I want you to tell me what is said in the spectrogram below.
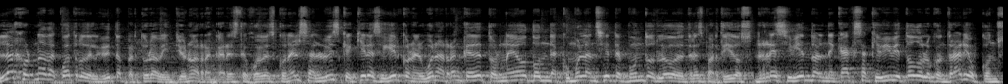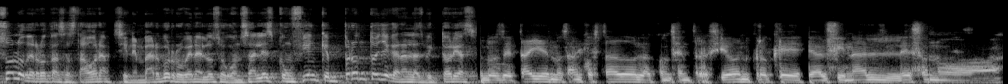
La jornada 4 del Grita Apertura 21 arrancará este jueves con el San Luis que quiere seguir con el buen arranque de torneo donde acumulan 7 puntos luego de 3 partidos, recibiendo al Necaxa que vive todo lo contrario, con solo derrotas hasta ahora. Sin embargo, Rubén Eloso González confía en que pronto llegarán las victorias. Los detalles nos han costado la concentración, creo que al final eso no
